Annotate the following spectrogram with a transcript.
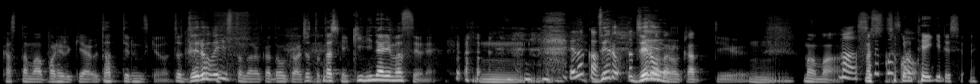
カスタムアパレル系は歌ってるんですけど、ちょっとゼロウェイストなのかどうかはちょっと確かに気になりますよね。うん。え、なんか、ゼロゼロなのかっていうう。んまあまあ。まあ、まあ、それこそ、そこの定義ですよね。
